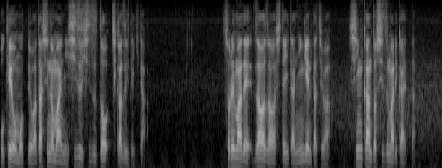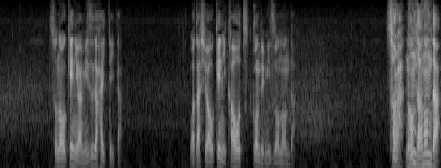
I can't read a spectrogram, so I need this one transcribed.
桶を持って私の前にしずしずと近づいてきた。それまでざわざわしていた人間たちは新刊と静まり返った。その桶には水が入っていた。私は桶に顔を突っ込んで水を飲んだそら飲んだ飲んだ。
